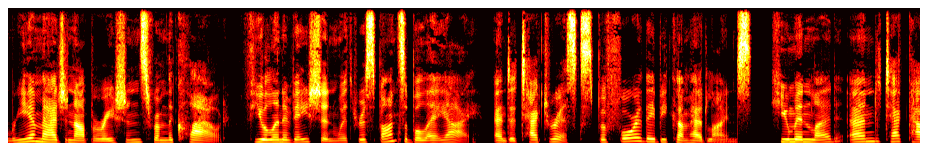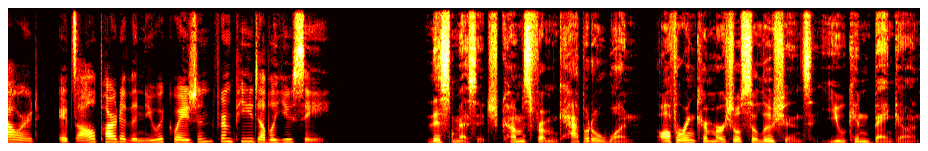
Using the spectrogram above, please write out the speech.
Reimagine operations from the cloud, fuel innovation with responsible AI, and detect risks before they become headlines. Human led and tech powered. It's all part of the new equation from PWC. This message comes from Capital One, offering commercial solutions you can bank on.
